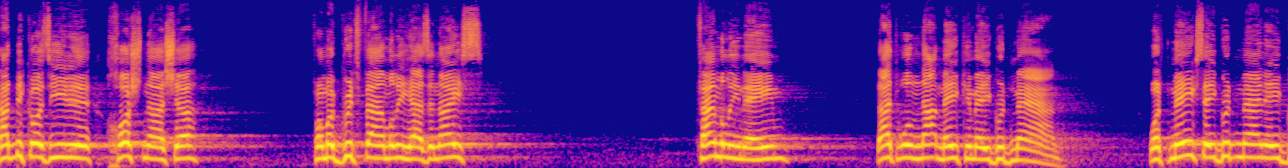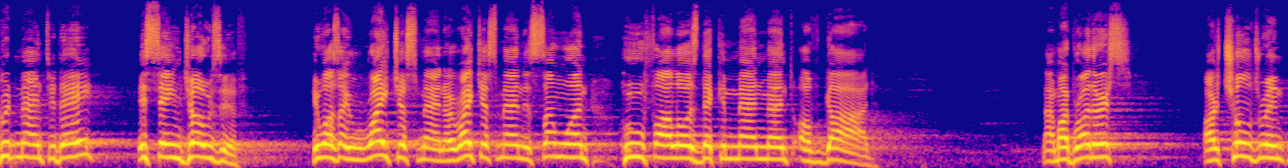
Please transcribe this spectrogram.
Not because he uh, khoshnasha from a good family, he has a nice family name, that will not make him a good man. What makes a good man a good man today is Saint Joseph. He was a righteous man. A righteous man is someone who follows the commandment of God. Now, my brothers, our children,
